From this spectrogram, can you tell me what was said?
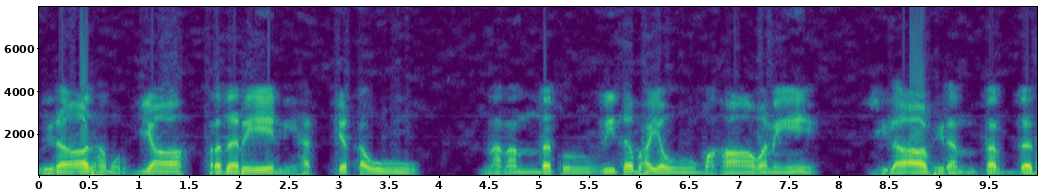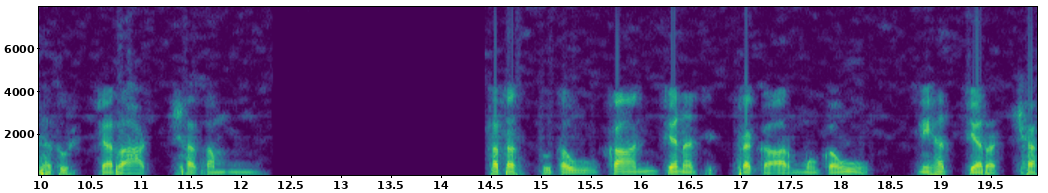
विराधमुर्व्याः प्रदरे निहत्य तौ। ननन्दतुर्वितभयौ महावने शिलाभिरन्तर्दधतुश्च राट् ततस्तु तौ काञ्चनचित्रकार्मुकौ निहत्य रक्षः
